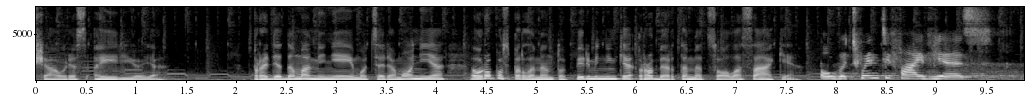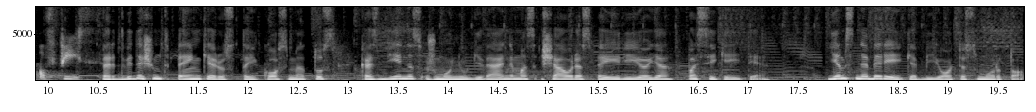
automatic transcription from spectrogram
Šiaurės Airijoje. Pradėdama minėjimo ceremoniją, Europos parlamento pirmininkė Roberta Metzola sakė. Per 25 taikos metus kasdienis žmonių gyvenimas Šiaurės Airijoje pasikeitė. Jiems nebereikia bijoti smurto.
